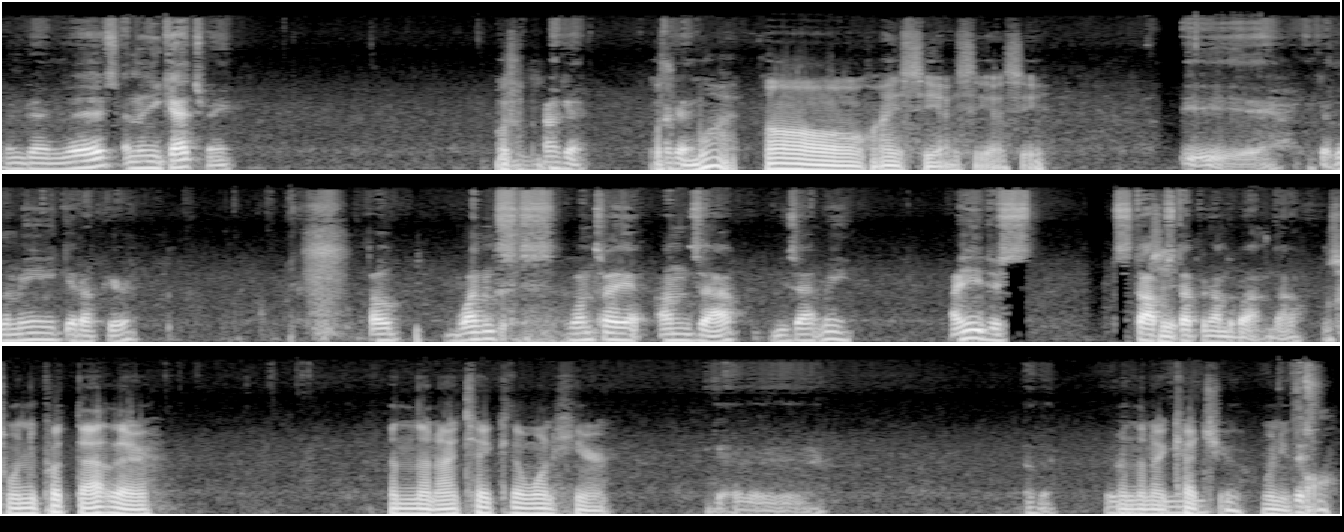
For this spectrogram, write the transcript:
I'm doing this. And then you catch me. With Okay. with Okay. what? Oh, I see. I see. I see. Yeah. Okay, let me get up here. Oh, once once I unzap, you zap me. I need to stop So- stepping on the button though. So when you put that there, and then I take the one here, Okay. Okay. and then I catch you when you This- fall.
